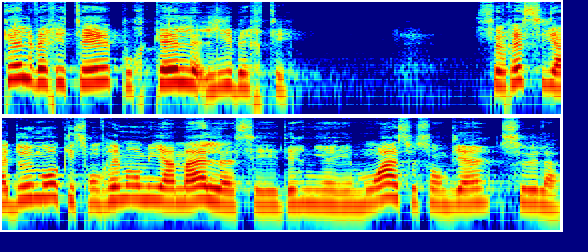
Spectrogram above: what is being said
Quelle vérité pour quelle liberté? C'est vrai, s'il y a deux mots qui sont vraiment mis à mal ces derniers mois, ce sont bien ceux-là.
